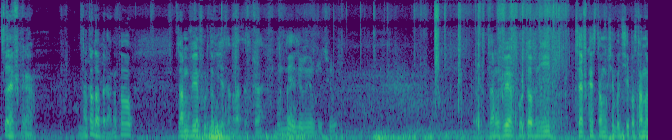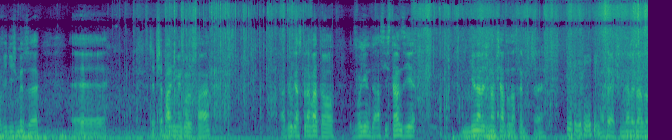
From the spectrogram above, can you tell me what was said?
cewka. No to dobra, no to zamówiłem w hurtowni, jest ta nowa cewka. Nie, nie, że nie wrzucił. Zamówiłem w hurtowni cewkę z Tomusiem, bo dzisiaj postanowiliśmy, że, e, że przepalimy golfa. A druga sprawa to dzwoniłem do asystancji, nie należy nam się auto zastępcze. No to jak się nie należało, to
